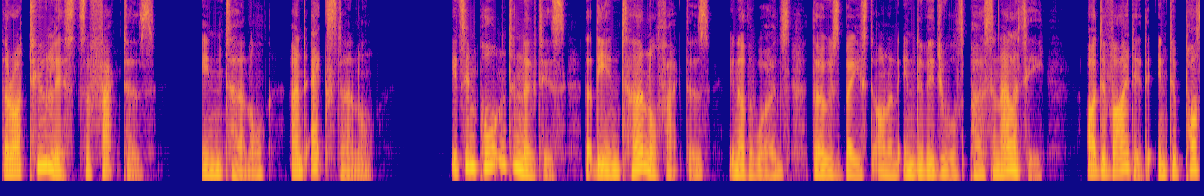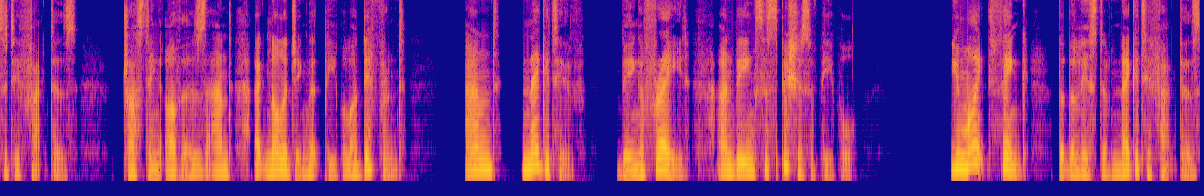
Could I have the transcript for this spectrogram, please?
there are two lists of factors, internal and external. It's important to notice that the internal factors, in other words, those based on an individual's personality, are divided into positive factors, trusting others and acknowledging that people are different, and negative, being afraid and being suspicious of people. You might think that the list of negative factors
